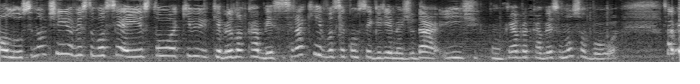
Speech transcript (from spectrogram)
Oh, Lucy, não tinha visto você aí, estou aqui quebrando a cabeça. Será que você conseguiria me ajudar? Ixi, com quebra-cabeça eu não sou boa. Sabe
